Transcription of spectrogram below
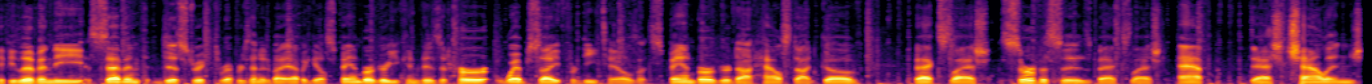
If you live in the 7th District, represented by Abigail Spanberger, you can visit her website for details at spanberger.house.gov backslash services backslash app challenge.htm.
